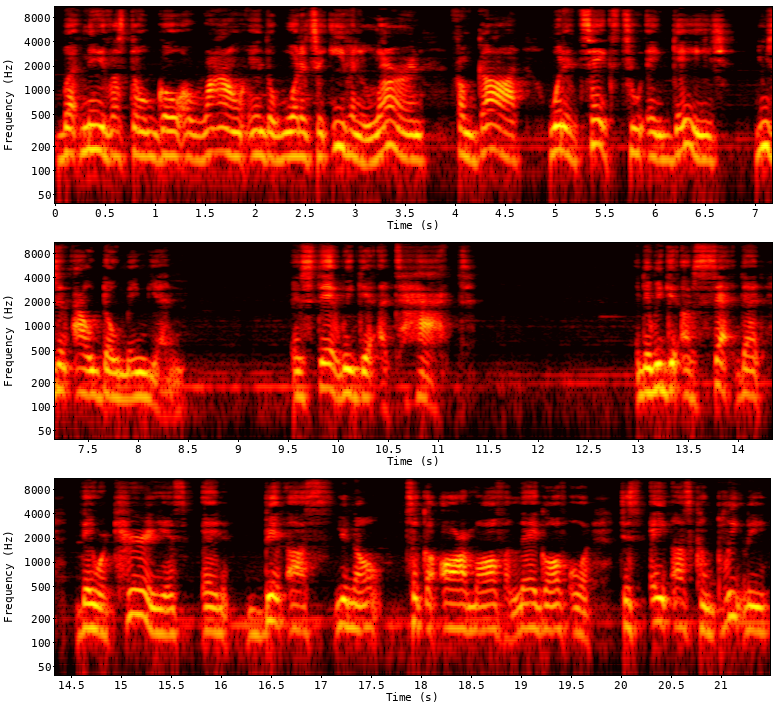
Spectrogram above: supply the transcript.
But many of us don't go around in the water to even learn from God what it takes to engage using our dominion. Instead, we get attacked. And then we get upset that they were curious and bit us, you know, took an arm off, a leg off, or just ate us completely,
